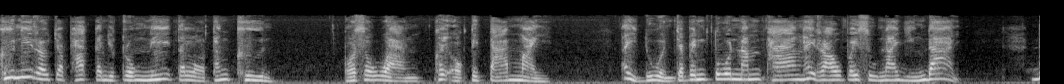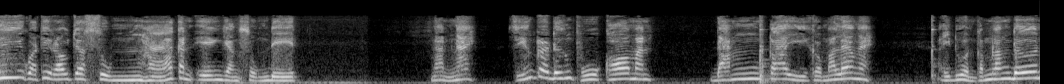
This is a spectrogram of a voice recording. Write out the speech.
คืนนี้เราจะพักกันอยู่ตรงนี้ตลอดทั้งคืน พอสว่างค่อยออกติดตามใหม่ ไอ้ด้วนจะเป็นตัวนำทางให้เราไปสู่นายหญิงได้ ดีกว่าที่เราจะสุ่มหากันเองอย่างสงเดช นั่นไง เสียงกระดึงผูกคอมัน ดังใกล้เข้ามาแล้วไง ไอ้ด้วนกำลังเดิน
